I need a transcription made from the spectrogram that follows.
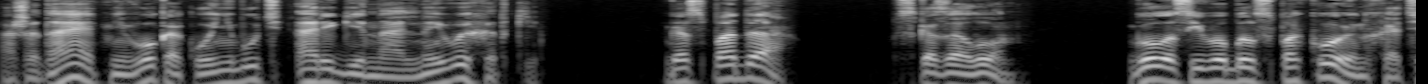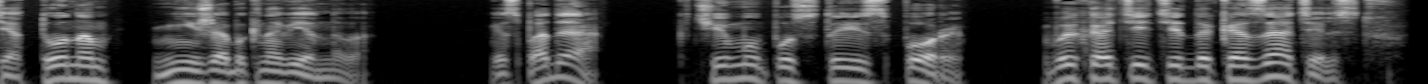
ожидая от него какой-нибудь оригинальной выходки. «Господа», — сказал он, голос его был спокоен, хотя тоном ниже обыкновенного. «Господа, к чему пустые споры? Вы хотите доказательств?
